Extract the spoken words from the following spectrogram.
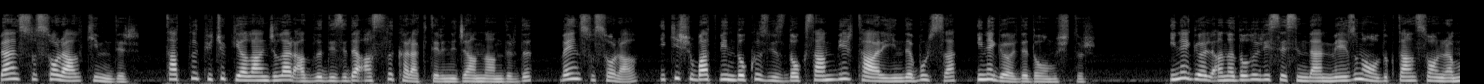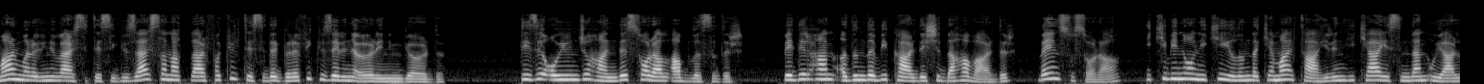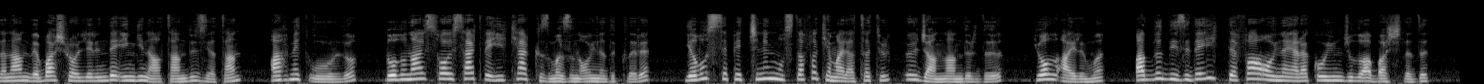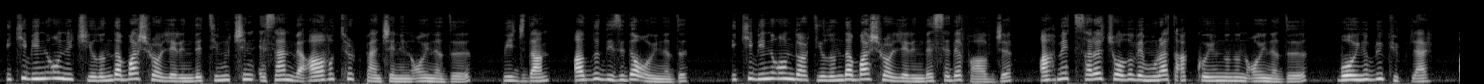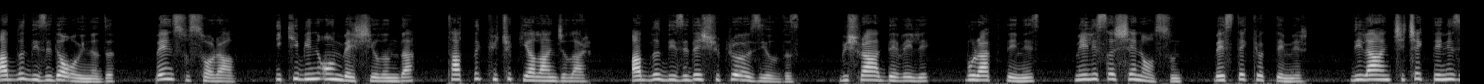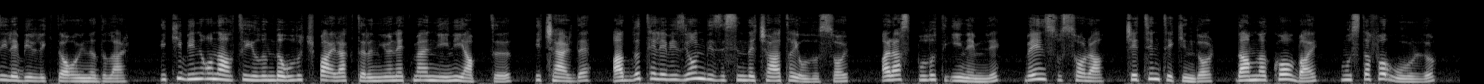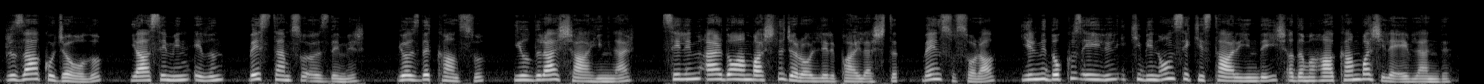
Bensu Soral kimdir? Tatlı Küçük Yalancılar adlı dizide Aslı karakterini canlandırdı. Bensu Soral, 2 Şubat 1991 tarihinde Bursa, İnegöl'de doğmuştur. İnegöl Anadolu Lisesi'nden mezun olduktan sonra Marmara Üniversitesi Güzel Sanatlar Fakültesi de grafik üzerine öğrenim gördü. Dizi oyuncu Hande Soral ablasıdır. Bedirhan adında bir kardeşi daha vardır. Bensu Soral, 2012 yılında Kemal Tahir'in hikayesinden uyarlanan ve başrollerinde Engin Altan Düz Yatan, Ahmet Uğurlu, Dolunay Soysert ve İlker Kızmaz'ın oynadıkları, Yavuz Sepetçi'nin Mustafa Kemal Atatürk'ü canlandırdığı, Yol Ayrımı, adlı dizide ilk defa oynayarak oyunculuğa başladı. 2013 yılında başrollerinde Timuçin Esen ve Ahu Türkpençe'nin oynadığı, Vicdan, adlı dizide oynadı. 2014 yılında başrollerinde Sedef Avcı, Ahmet Saraçoğlu ve Murat Akkoyunlu'nun oynadığı, Boynu Bükükler, adlı dizide oynadı. Bensu Soral, 2015 yılında, Tatlı Küçük Yalancılar, adlı dizide Şükrü Özyıldız, Büşra Develi, Burak Deniz, Melisa Şenolsun, Beste Kökdemir, Dilan Çiçek Deniz ile birlikte oynadılar. 2016 yılında Uluç Bayraktar'ın yönetmenliğini yaptığı, İçeride, adlı televizyon dizisinde Çağatay Ulusoy, Aras Bulut İğnemli, Bensu Soral, Çetin Tekindor, Damla Kolbay, Mustafa Uğurlu, Rıza Kocaoğlu, Yasemin Elin, Bestemsu Özdemir, Gözde Kansu, Yıldıray Şahinler, Selim Erdoğan başlıca rolleri paylaştı. Bensu Soral, 29 Eylül 2018 tarihinde iş adamı Hakan Baş ile evlendi.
